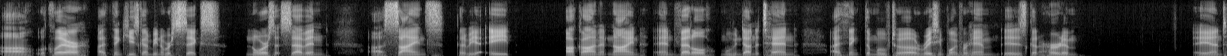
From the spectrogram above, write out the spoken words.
Uh, Leclerc, I think he's going to be number six. Norris at seven. Uh, Sainz going to be at eight. Ocon at nine, and Vettel moving down to ten. I think the move to a racing point for him is going to hurt him, and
